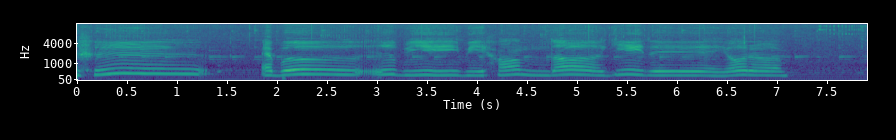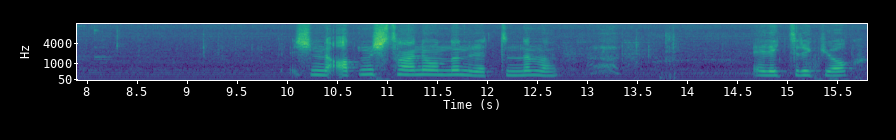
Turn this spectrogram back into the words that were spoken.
Ihı, Ebu bir bir handa gidiyorum. Şimdi 60 tane ondan ürettin değil mi? Elektrik yok.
